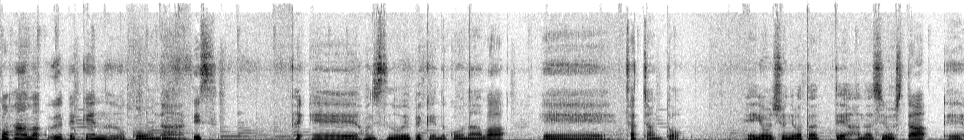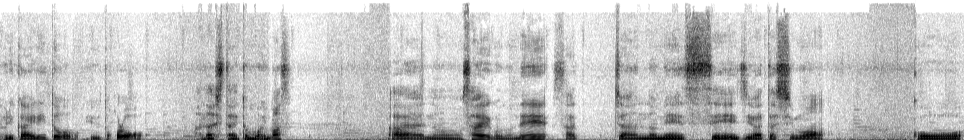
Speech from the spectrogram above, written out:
後半はウエペケンヌのコーナーです。はい、えー、本日のウエペケンヌコーナーは、えー、さっちゃんとえー4週にわたって話をした、え振り返りというところを話したいと思います。あの最後のねさっちゃんのメッセージ私もこ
